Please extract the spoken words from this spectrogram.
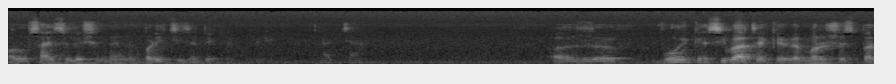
और उस आइसोलेशन में हमें बड़ी चीज़ें देखने को मिली। अच्छा। और वो एक ऐसी बात है कि अगर मॉरिशस पर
